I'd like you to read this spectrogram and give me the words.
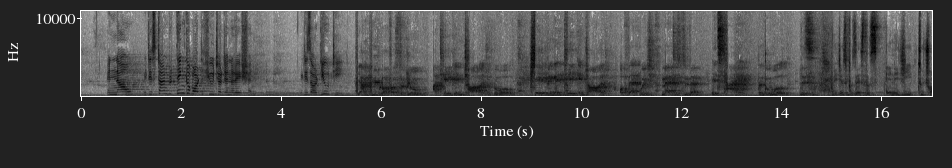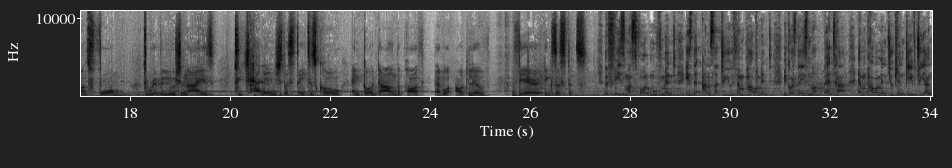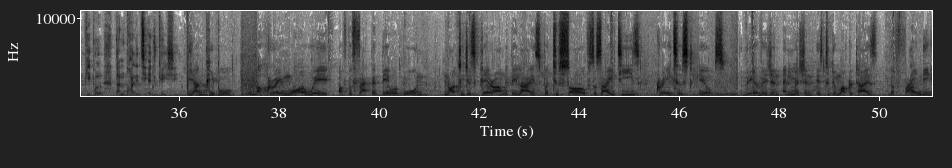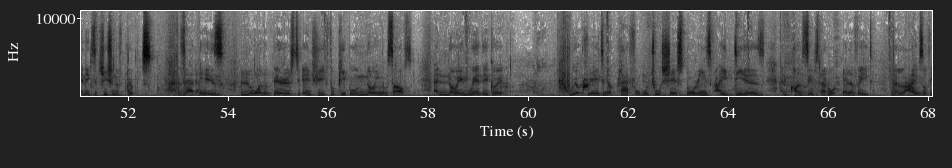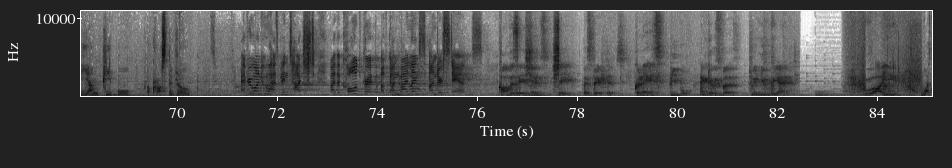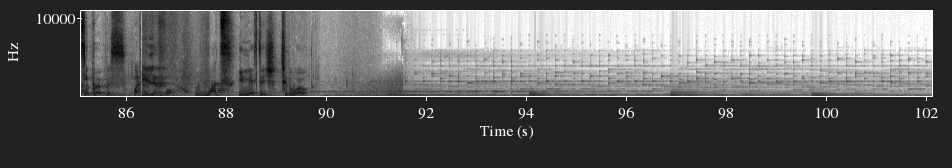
and now it is time to think about the future generation. It is our duty. Young people across the globe are taking charge of the world, shaping and taking charge of that which matters to them. It's time that the world listens. They just possess this energy to transform, to revolutionize, to challenge the status quo and go down the path that will outlive their existence. The Fees Must Fall movement is the answer to youth empowerment because there is no better empowerment you can give to young people than quality education. Young people are growing more aware of the fact that they were born not to just play around with their lives, but to solve society's greatest ills. The bigger vision and mission is to democratize the finding and execution of purpose. That is, lower the barriers to entry for people knowing themselves and knowing where they're going. We are creating a platform which will share stories, ideas, and concepts that will elevate the lives of young people across the globe. Everyone who has been touched by the cold grip of gun violence understands. Conversations shape perspectives, connects people, and gives birth to a new reality. Who are you? What's your purpose? What do you live for? What's your message to the world?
